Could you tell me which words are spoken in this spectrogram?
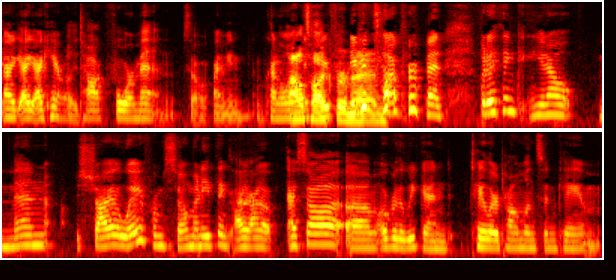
I, I, I can't really talk for men, so I mean I'm kind of. I'll talk for you men. can talk for men, but I think you know men shy away from so many things. I I, I saw um, over the weekend Taylor Tomlinson came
